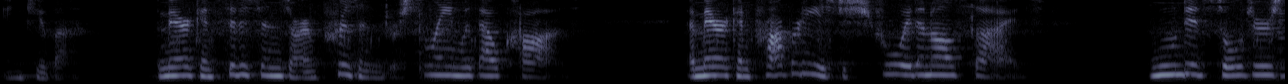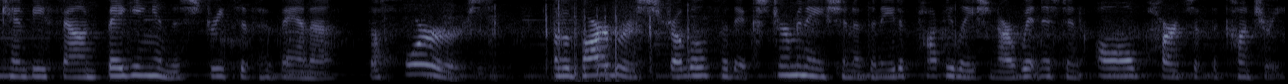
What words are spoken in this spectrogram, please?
in Cuba. American citizens are imprisoned or slain without cause. American property is destroyed on all sides. Wounded soldiers can be found begging in the streets of Havana. The horrors of a barbarous struggle for the extermination of the native population are witnessed in all parts of the country.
